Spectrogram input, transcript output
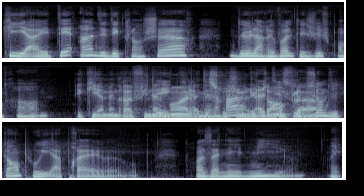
qui a été un des déclencheurs de la révolte des Juifs contre Rome. Et qui amènera finalement qui à la destruction du la temple. destruction du temple, oui, après euh, trois années et demie. euh, oui.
